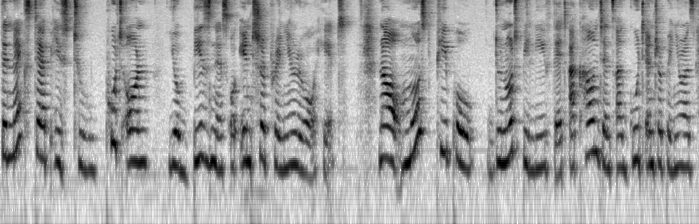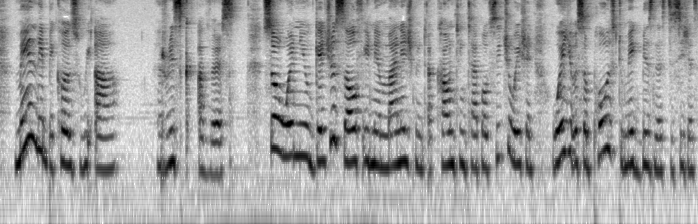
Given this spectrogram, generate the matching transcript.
The next step is to put on your business or entrepreneurial hat. Now most people do not believe that accountants are good entrepreneurs mainly because we are risk averse so when you get yourself in a management accounting type of situation where you're supposed to make business decisions,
